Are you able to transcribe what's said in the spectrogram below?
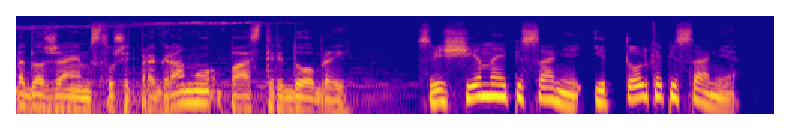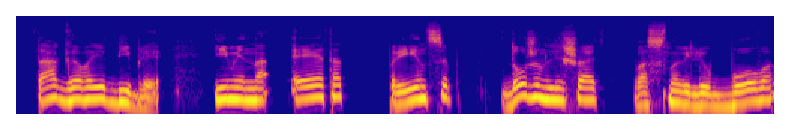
продолжаем слушать программу «Пастырь добрый». Священное Писание и только Писание, так говорит Библия. Именно этот принцип должен лишать в основе любого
